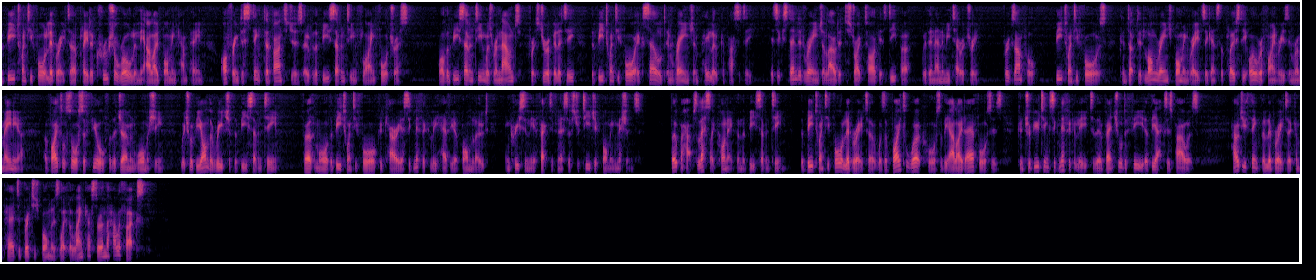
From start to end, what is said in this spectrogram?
the B-24 Liberator played a crucial role in the Allied bombing campaign, offering distinct advantages over the B-17 Flying Fortress. While the B-17 was renowned for its durability, the B-24 excelled in range and payload capacity. Its extended range allowed it to strike targets deeper within enemy territory. For example, B-24s conducted long-range bombing raids against the Ploiești oil refineries in Romania, a vital source of fuel for the German war machine, which were beyond the reach of the B-17. Furthermore, the B-24 could carry a significantly heavier bomb load, increasing the effectiveness of strategic bombing missions. Though perhaps less iconic than the B-17, the B-24 Liberator was a vital workhorse of the Allied air forces, contributing significantly to the eventual defeat of the Axis powers. How do you think the Liberator compared to British bombers like the Lancaster and the Halifax?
